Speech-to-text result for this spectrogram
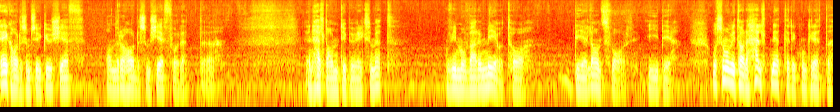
Jeg har det som sykehussjef, andre har det som sjef for et, uh, en helt annen type virksomhet. Og vi må være med og ta delansvar i det. Og så må vi ta det helt ned til det konkrete.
